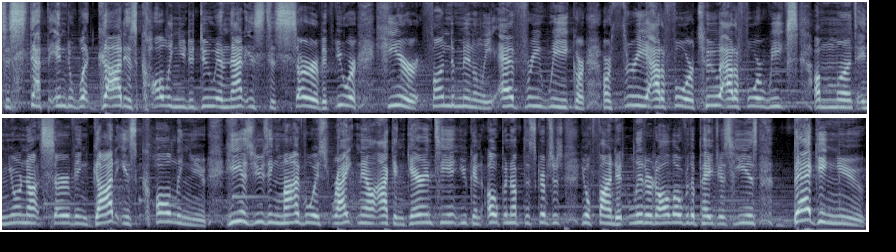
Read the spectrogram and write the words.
to step into what God is calling you to do, and that is to serve. If you are here fundamentally every week, or, or three out of four, two out of four weeks a month, and you're not serving, God is calling you. He is using my voice right now. I can guarantee it. You can open up the scriptures, you'll find it littered all over the pages. He is begging you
